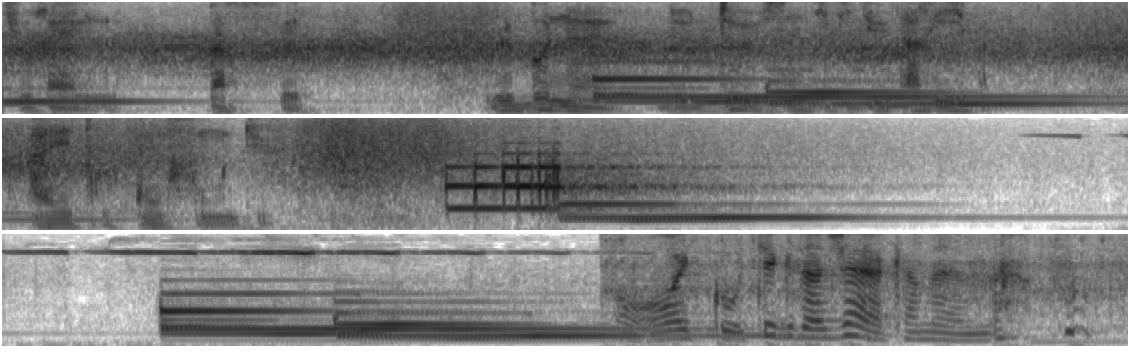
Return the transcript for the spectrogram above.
Naturel, parfait. Le bonheur de deux individus arrive à être confondu. Oh, écoute, t'exagères quand même.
